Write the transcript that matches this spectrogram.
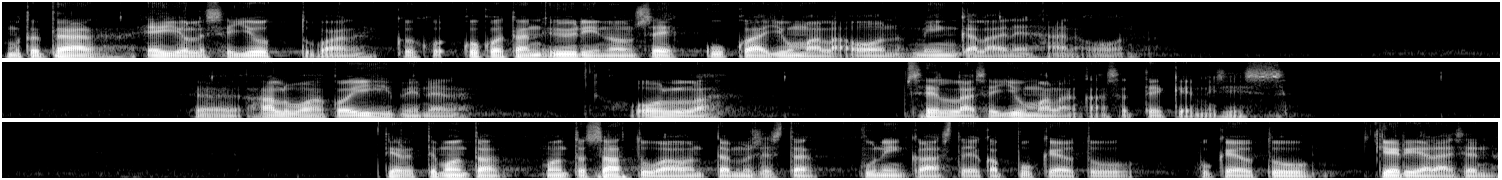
Mutta tämä ei ole se juttu, vaan koko, koko tämän ydin on se, kuka Jumala on, minkälainen hän on. Haluaako ihminen olla sellaisen Jumalan kanssa tekemisissä. Tiedätte, monta, monta satua on tämmöisestä kuninkaasta, joka pukeutuu, pukeutuu kerjäläisen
